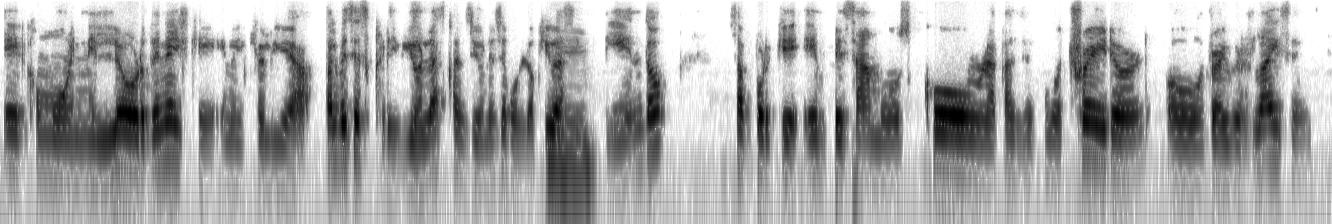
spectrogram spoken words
eh, como en el orden en el que, en el que Olivia tal vez escribió las canciones según lo que iba sintiendo. O sea, porque empezamos con una canción como Trader o Driver's License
